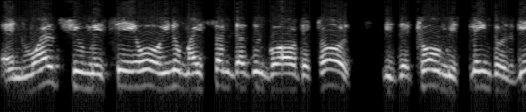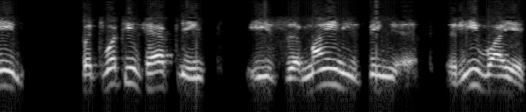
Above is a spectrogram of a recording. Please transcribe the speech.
And whilst you may say, oh, you know, my son doesn't go out at all. He's at home. He's playing those games. But what is happening is uh, mind is being uh, rewired.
